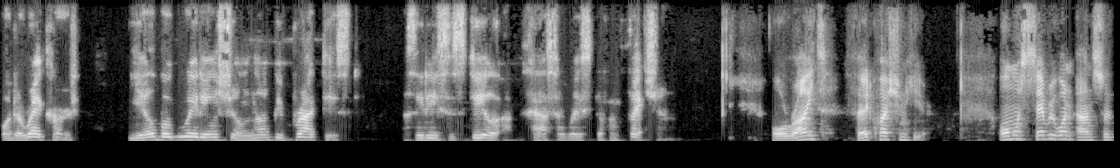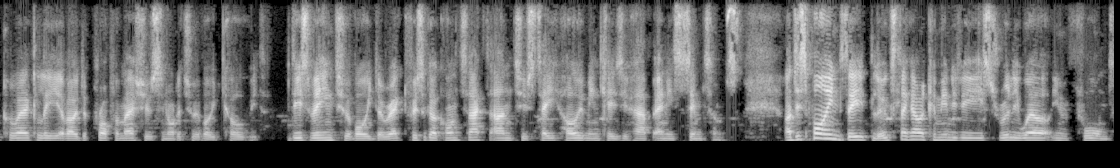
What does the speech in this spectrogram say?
for the record, elbow greeting should not be practiced, as it is still has a risk of infection. All right, third question here. Almost everyone answered correctly about the proper measures in order to avoid COVID. This being to avoid direct physical contact and to stay home in case you have any symptoms. At this point, it looks like our community is really well informed.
